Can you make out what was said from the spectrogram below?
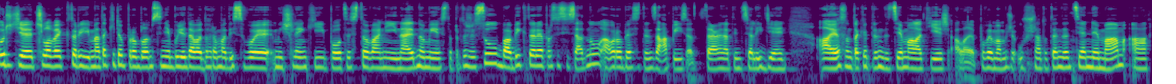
určite človek, ktorý má takýto problém, si nebude dávať dohromady svoje myšlienky po cestovaní na jedno miesto, pretože sú baby, ktoré proste si sadnú a urobia si ten zápis a strávia na tým celý deň. A ja som také tendencie mala tiež, ale poviem vám, že už na to tendencie nemám a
